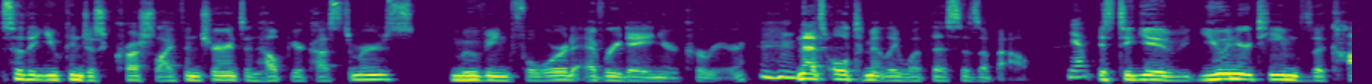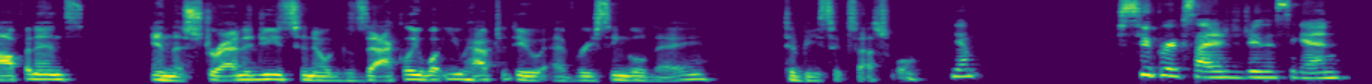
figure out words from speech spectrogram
so that you can just crush life insurance and help your customers moving forward every day in your career. Mm-hmm. And that's ultimately what this is about. Yep. Is to give you and your teams the confidence and the strategies to know exactly what you have to do every single day to be successful. Yep. Super excited to do this again.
